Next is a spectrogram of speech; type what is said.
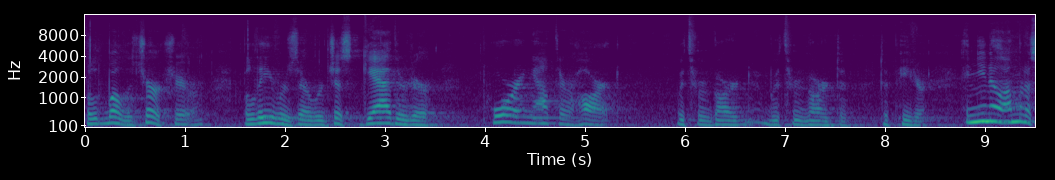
well, the church, there, believers there were just gathered there, pouring out their heart with regard, with regard to, to Peter. And you know, I'm going to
